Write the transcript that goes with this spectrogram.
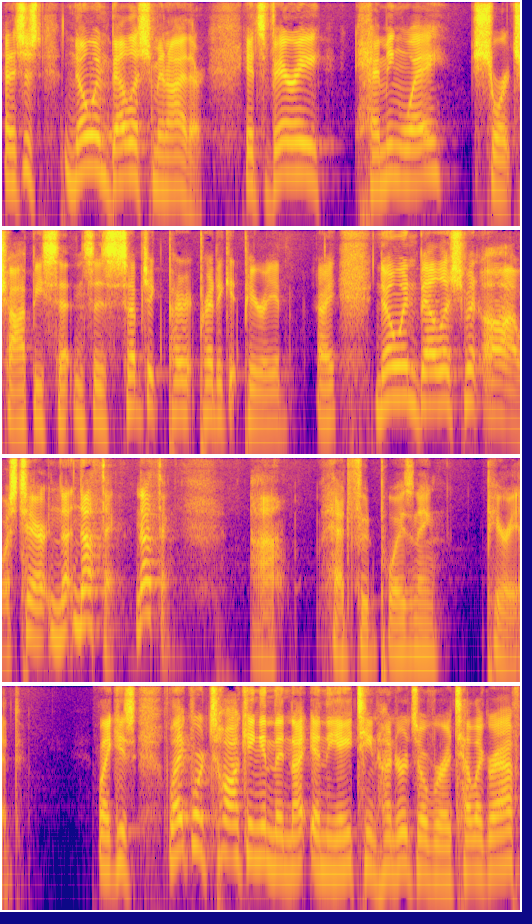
and it's just no embellishment either. It's very Hemingway, short, choppy sentences, subject, pre- predicate, period. Right? No embellishment. Oh, I was terrible. nothing. Nothing uh, had food poisoning. Period. Like he's like we're talking in the in the 1800s over a telegraph.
